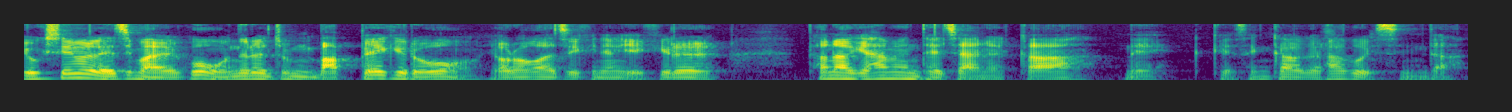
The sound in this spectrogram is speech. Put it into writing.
욕심을 내지 말고 오늘은 좀 맛배기로 여러 가지 그냥 얘기를 편하게 하면 되지 않을까. 네. 그렇게 생각을 하고 있습니다.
